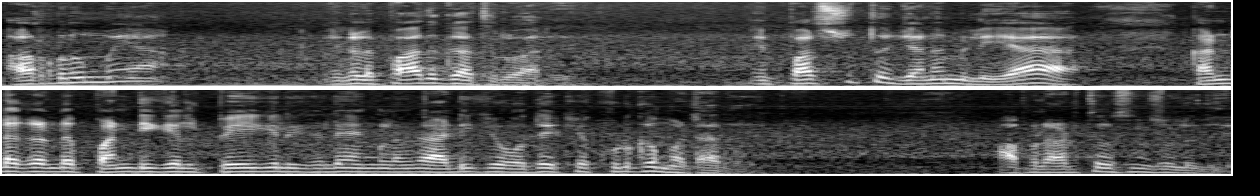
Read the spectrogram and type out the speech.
அருமையாக எங்களை பாதுகாத்துருவார். என் பரிசுத்த ஜனம் இல்லையா? கண்ட கண்ட பண்டிகைகள் பேய்களிகளை எங்களை வந்து அடிக்க உதைக்க கொடுக்க மாட்டார். அப்புறம் அடுத்த வருஷம் சொல்லுது.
